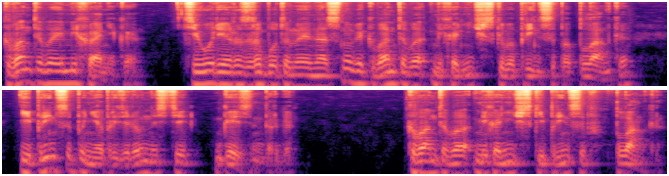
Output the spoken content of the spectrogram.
Квантовая механика – Теория, разработанная на основе квантово-механического принципа Планка и принципа неопределенности Гейзенберга. Квантово-механический принцип Планка,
